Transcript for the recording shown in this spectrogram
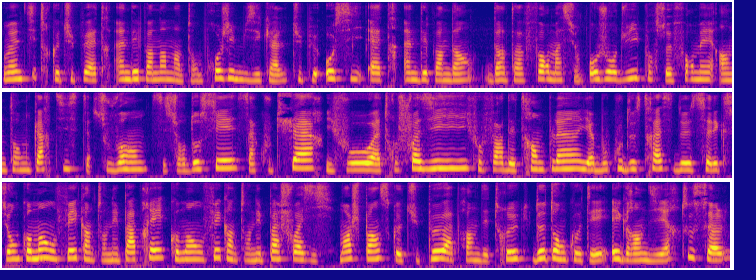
Au même titre que tu peux être indépendant dans ton projet musical, tu peux aussi être indépendant dans ta formation. Aujourd'hui, pour se former en tant qu'artiste, souvent c'est sur dossier, ça coûte cher, il faut être choisi, il faut faire des tremplins, il y a beaucoup de stress, de sélection. Comment on fait quand on est pas prêt, comment on fait quand on n'est pas choisi? Moi, je pense que tu peux apprendre des trucs de ton côté et grandir tout seul.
